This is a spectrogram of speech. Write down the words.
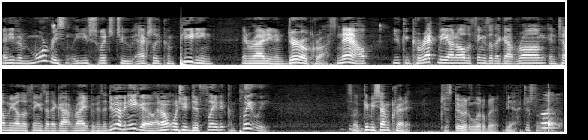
and even more recently, you switched to actually competing and riding endurocross. Now, you can correct me on all the things that I got wrong and tell me all the things that I got right because I do have an ego. I don't want you to deflate it completely. So give me some credit. Just do it a little bit. Yeah, just a little. Well,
